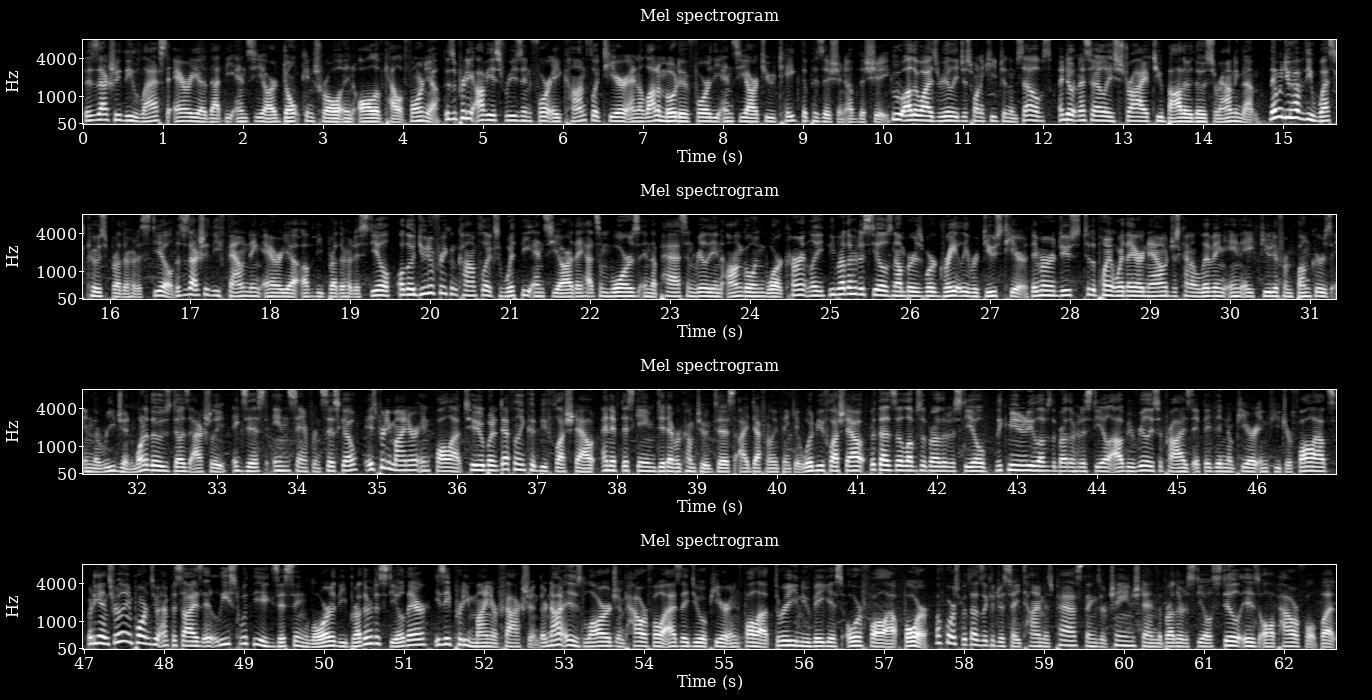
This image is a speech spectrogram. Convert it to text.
This is actually the last area that the NCR don't control in all of California. There's a pretty obvious reason for a conflict here and a lot of motive for the NCR to take the position of the Shi, who otherwise really just want to keep to themselves and don't necessarily strive to bother those surrounding them. Then we do have the West Coast Brotherhood of Steel. This is actually the founding area of the Brotherhood of Steel, although due to frequent conflicts with the NCR, they had some wars in the past and really an ongoing war currently, the Brotherhood of Steel's numbers were greatly reduced here. They were reduced to the point where they are now just kind of living in a few different bunkers in the region. One of those does actually exist in San Francisco. It's pretty minor in Fallout 2, but it definitely could be fleshed out. And if this game did ever come to exist, I definitely think it would be fleshed out. Bethesda loves the Brotherhood of Steel. The community loves the Brotherhood of Steel. I would be really surprised if they didn't appear in future Fallouts. But again, it's really important to emphasize, at least with the existing lore, the Brotherhood of Steel there is a pretty minor faction. They're not as large and powerful as they do appear in Fallout 3, New Vegas, or Fallout 4. Of course, Bethesda could just say time has passed, things are changed, and the Brotherhood of Steel still is all powerful. But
